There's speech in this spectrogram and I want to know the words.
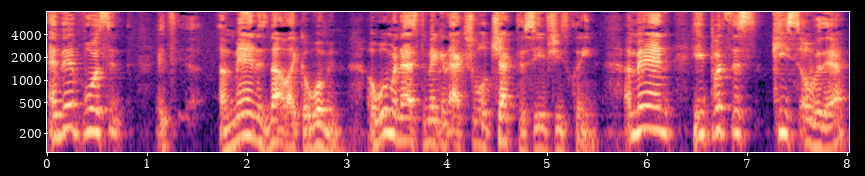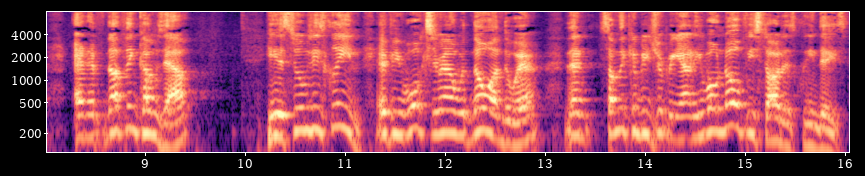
And therefore, it's, a man is not like a woman. A woman has to make an actual check to see if she's clean. A man, he puts this keys over there, and if nothing comes out, he assumes he's clean. If he walks around with no underwear, then something could be dripping out. He won't know if he started his clean days.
